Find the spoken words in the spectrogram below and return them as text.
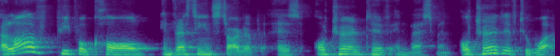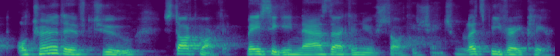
A lot of people call investing in startup as alternative investment. Alternative to what? Alternative to stock market basically nasdaq and new york stock exchange. Let's be very clear.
